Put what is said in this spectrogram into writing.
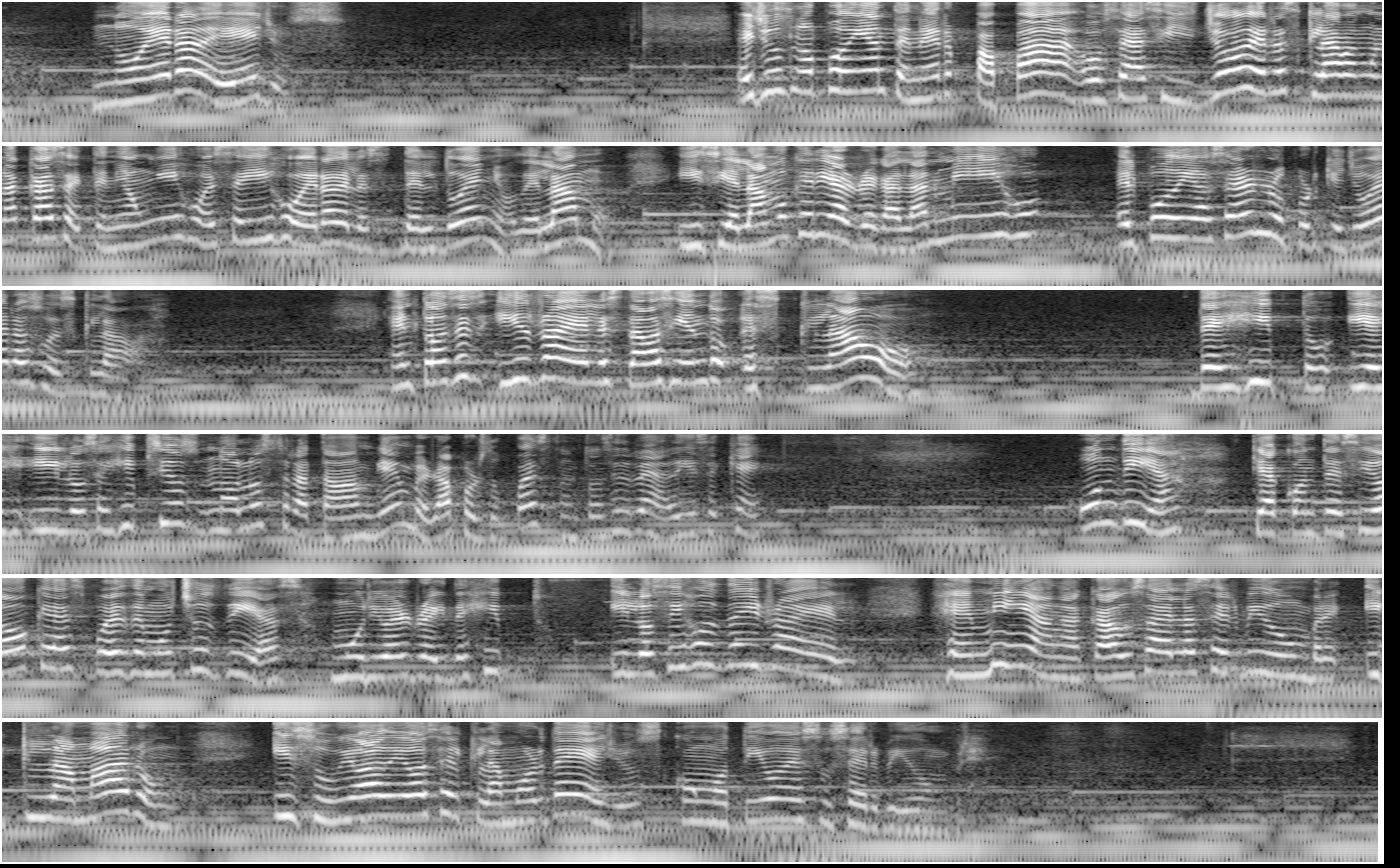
no era de ellos. Ellos no podían tener papá, o sea, si yo era esclava en una casa y tenía un hijo, ese hijo era del, dueño, del amo. Y si el amo quería regalar mi hijo, él podía hacerlo porque yo era su esclava. Entonces Israel estaba siendo esclavo de Egipto y, y, los egipcios no los trataban bien, ¿verdad? Por supuesto. Entonces, vea, dice que un día que aconteció que después de muchos días murió el rey de Egipto y los hijos de Israel gemían a causa de la servidumbre y clamaron y subió a Dios el clamor de ellos con motivo de su servidumbre.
